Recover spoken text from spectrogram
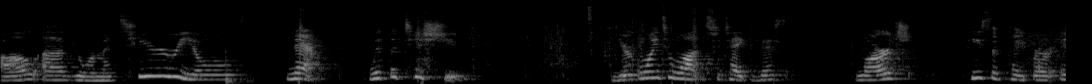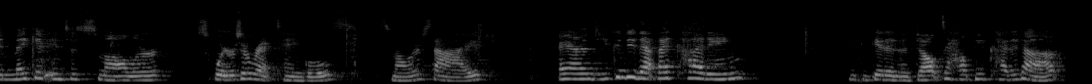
all of your materials. Now, with the tissue, you're going to want to take this large piece of paper and make it into smaller squares or rectangles, smaller size. And you can do that by cutting. You can get an adult to help you cut it up.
